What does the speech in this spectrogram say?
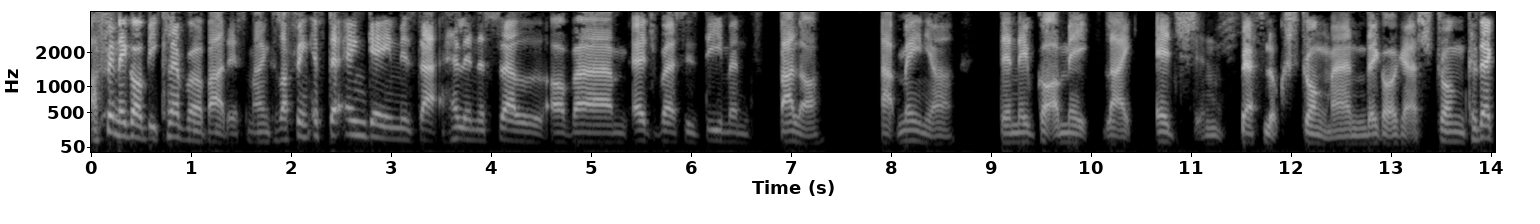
I think they got to be clever about this, man, because I think if the end game is that Hell in a Cell of um, Edge versus Demon Balor at Mania, then they've got to make like Edge and Beth look strong, man. They got to get a strong because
